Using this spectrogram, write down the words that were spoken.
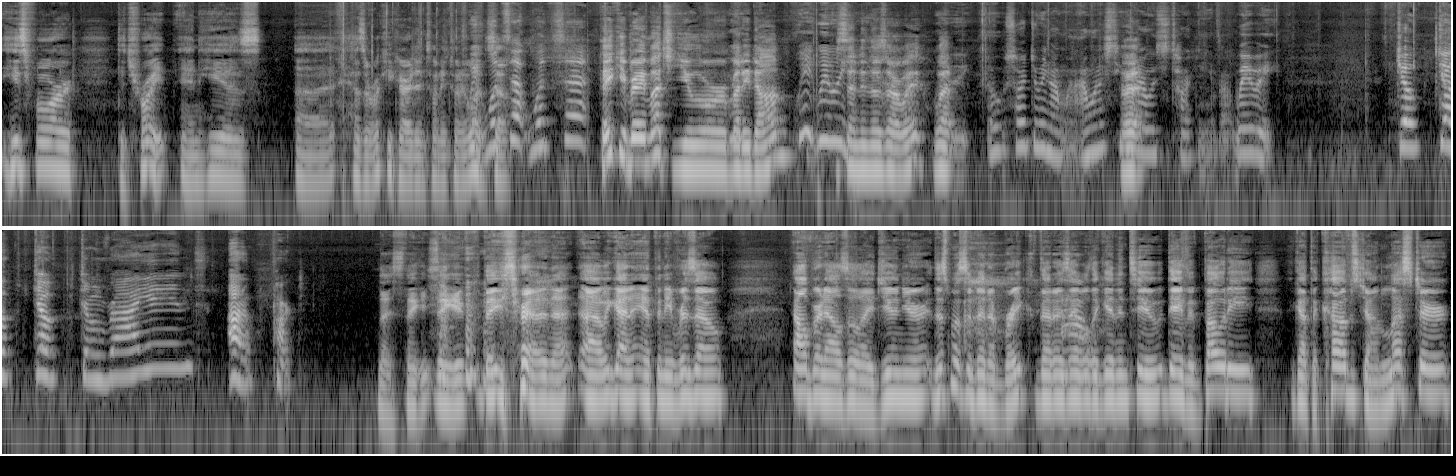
he's for Detroit, and he is uh, has a rookie card in 2021. Wait, what's so that? What's that? thank you very much, your buddy Dom, Wait, wait, wait. sending those our way. What? Wait, Oh, start doing that one. I want to see Alright. what I was talking about. Wait, wait. Joe, Joe, Joe, Joe Ryan's Auto Park. Nice. Thank you. Thank you. Thank you for adding that. Uh, we got Anthony Rizzo, Adbert Alzolay Jr. This must have been a break that I was able to get into. David Bote. We got the Cubs, Jon Lester,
